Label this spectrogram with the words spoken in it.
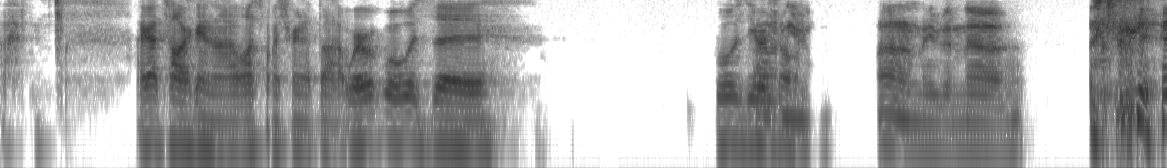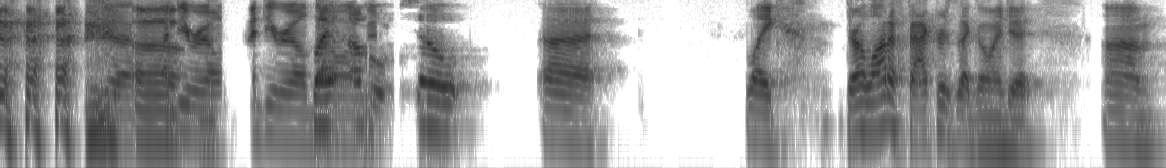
I got talking and I lost my train of thought. Where what was the what was the I original? don't, even, I don't even know. Yeah, I Uh, derailed. I derailed But that one. oh, so uh, like there are a lot of factors that go into it. Um,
